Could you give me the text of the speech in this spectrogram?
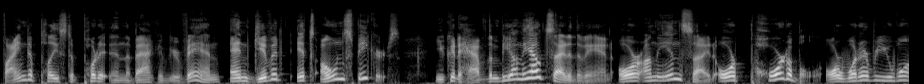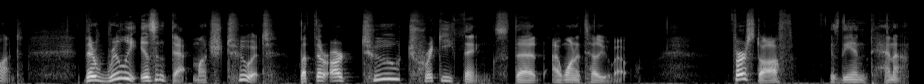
find a place to put it in the back of your van, and give it its own speakers. You could have them be on the outside of the van, or on the inside, or portable, or whatever you want. There really isn't that much to it, but there are two tricky things that I want to tell you about. First off is the antenna.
